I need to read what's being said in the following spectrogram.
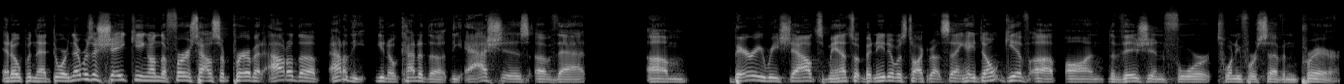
and opened that door. And there was a shaking on the first house of prayer, but out of the out of the you know kind of the the ashes of that, um, Barry reached out to me. That's what Bonita was talking about, saying, "Hey, don't give up on the vision for twenty four seven prayer."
